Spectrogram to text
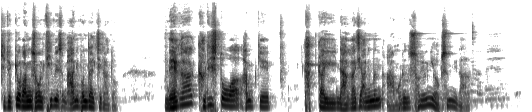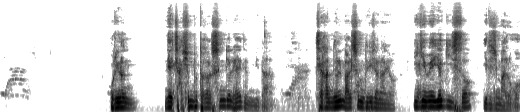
기독교 방송을 TV에서 많이 본다 할지라도 내가 그리스도와 함께 가까이 나가지 않으면 아무런 소용이 없습니다. 우리는 내 자신부터가 순결해야 됩니다. 제가 늘 말씀드리잖아요. 이게 왜 여기 있어? 이러지 말고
